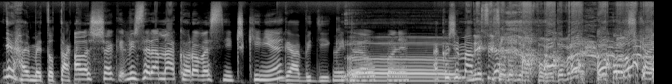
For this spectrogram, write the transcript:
nechajme to tak. Ale však vyzeráme ako rovesničky, nie? Gabi, díky. To je úplne... Akože máme... Nechci sa do mňa odpovedať, dobre? Počkaj,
